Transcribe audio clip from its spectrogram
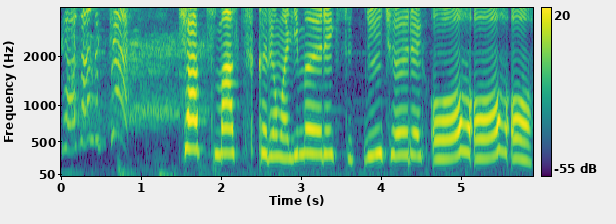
kazandık çak. Çat mat kırma lima örek sütlü çörek oh oh oh.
